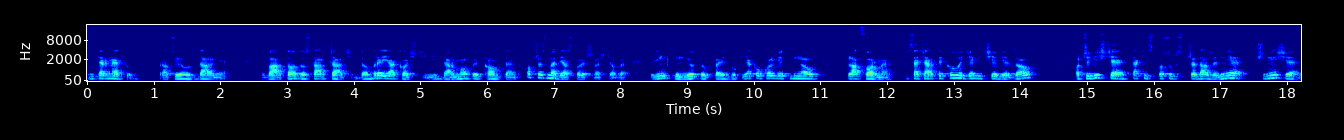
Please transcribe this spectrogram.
internetu, pracują zdalnie. Warto dostarczać dobrej jakości, darmowy content poprzez media społecznościowe, LinkedIn, YouTube, Facebook, jakąkolwiek inną platformę. Pisać artykuły, dzielić się wiedzą, Oczywiście taki sposób sprzedaży nie przyniesie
